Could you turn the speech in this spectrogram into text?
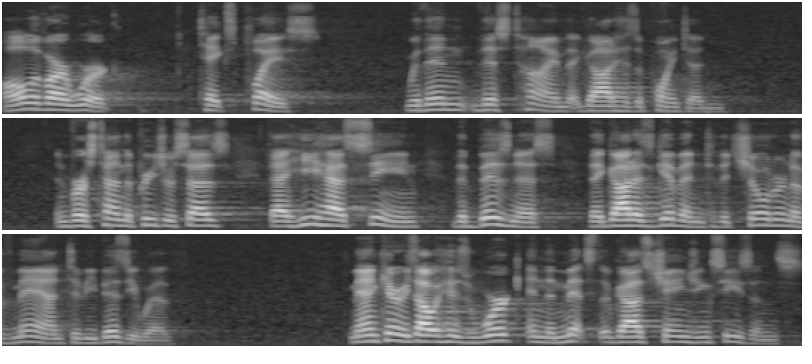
All of our work takes place within this time that God has appointed. In verse 10, the preacher says that he has seen the business that God has given to the children of man to be busy with. Man carries out his work in the midst of God's changing seasons.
